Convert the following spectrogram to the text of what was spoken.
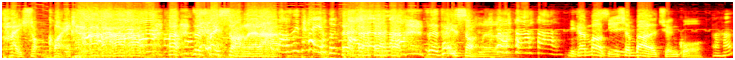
太爽快，这太爽了啦！老师太有才了啦，这太爽了啦！你看茂迪是称霸了全国，啊哈，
